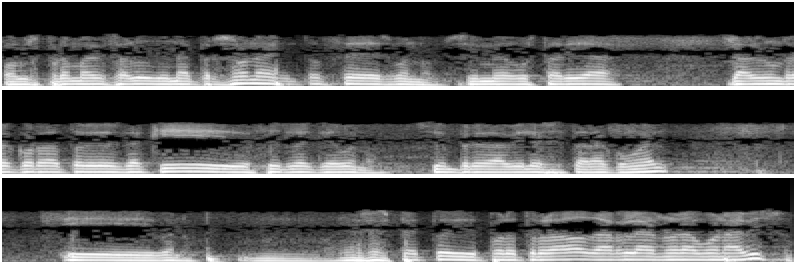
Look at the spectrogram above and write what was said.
o los problemas de salud de una persona. Entonces, bueno, sí me gustaría darle un recordatorio desde aquí y decirle que, bueno, siempre Avilés estará con él. Y, bueno, en ese aspecto. Y por otro lado, darle la enhorabuena aviso.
